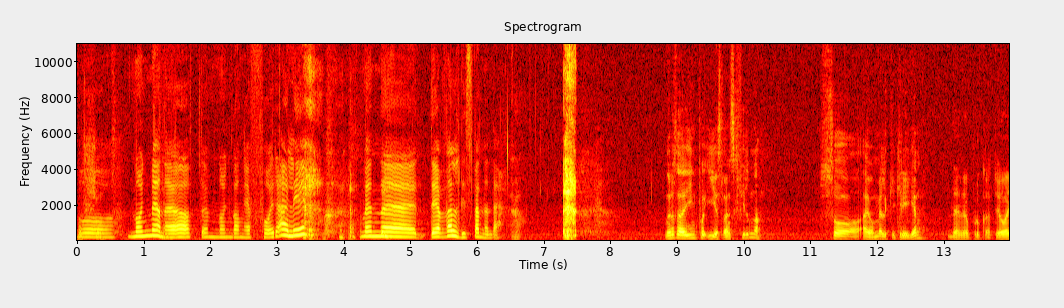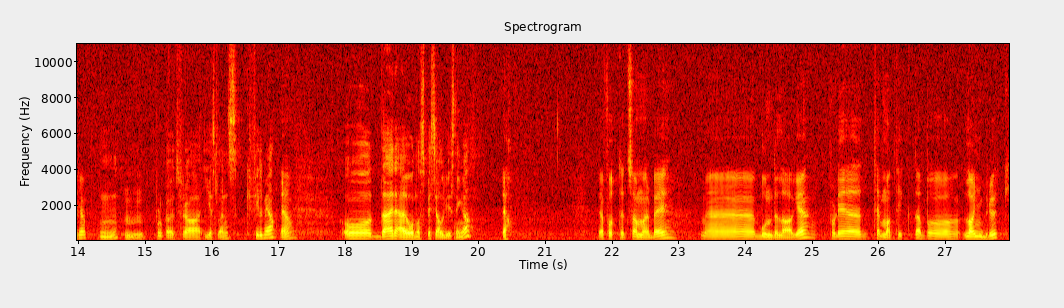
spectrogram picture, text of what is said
Og noen mener at de noen ganger er for ærlige, men uh, det er veldig spennende. Når vi er inne på islandsk film, da, så er jo 'Melkekrigen' Det vi har plukka ut i år, ja. mm, mm. plukka ut fra islandsk film. ja. ja. Og der er jo noen spesialvisninger. Ja. Vi har fått et samarbeid med Bondelaget, for det er tematikk da på landbruk.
